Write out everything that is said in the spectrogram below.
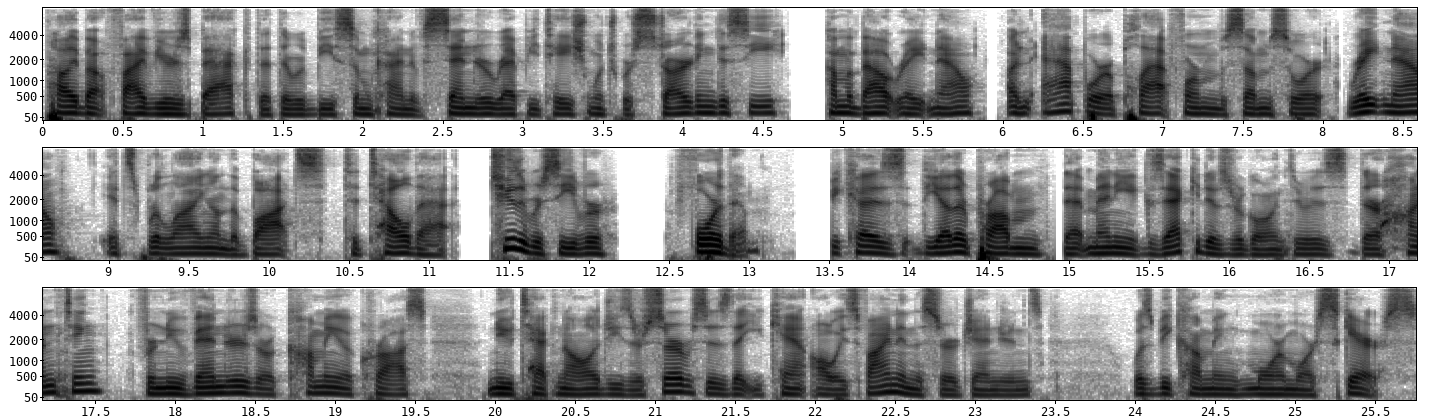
probably about five years back that there would be some kind of sender reputation, which we're starting to see come about right now. An app or a platform of some sort. Right now, it's relying on the bots to tell that to the receiver for them. Because the other problem that many executives are going through is they're hunting for new vendors or coming across new technologies or services that you can't always find in the search engines was becoming more and more scarce.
